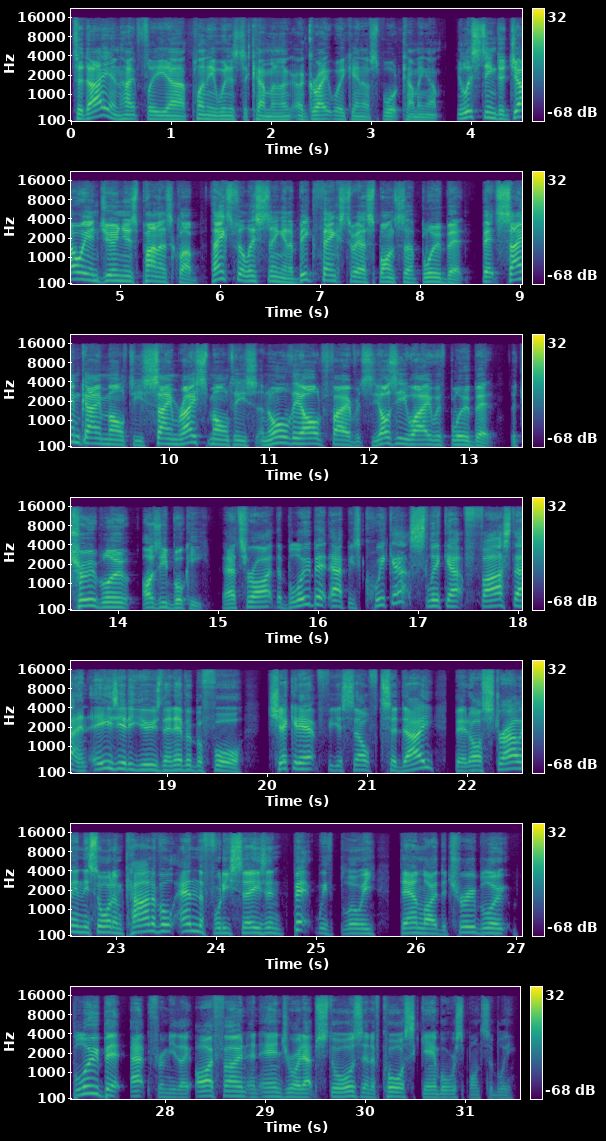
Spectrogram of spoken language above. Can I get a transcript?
today, and hopefully uh, plenty of winners to come and a, a great weekend of sport coming up. You're listening to Joey and Junior's Punters Club. Thanks for listening, and a big thanks to our sponsor, Bluebet. Bet same game multis, same race multis, and all the old favourites the Aussie way with Bluebet, the true blue Aussie bookie. That's right. The Bluebet app is quicker, slicker, faster, and easier to use than ever before. Check it out for yourself today. Bet Australian this autumn carnival and the footy season. Bet with Bluey. Download the True Blue Bluebet app from the iPhone and Android app stores, and of course, gamble responsibly.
